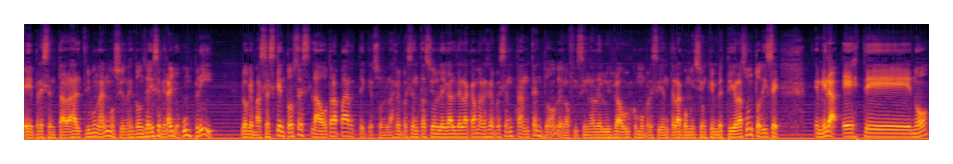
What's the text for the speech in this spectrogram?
eh, presentadas al tribunal, mociones donde dice, mira, yo cumplí. Lo que pasa es que entonces la otra parte, que son la representación legal de la Cámara de Representantes, ¿no? de la oficina de Luis Raúl como presidente de la comisión que investiga el asunto, dice, eh, mira, este, no,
